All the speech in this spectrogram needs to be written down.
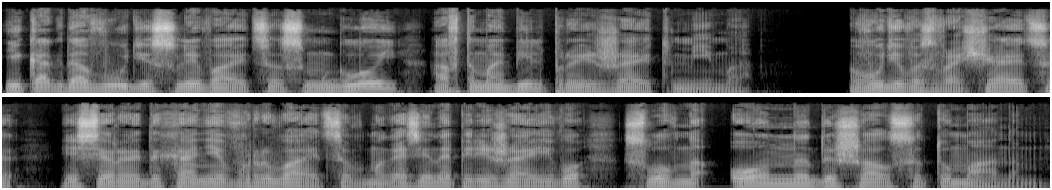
и когда Вуди сливается с мглой, автомобиль проезжает мимо. Вуди возвращается, и серое дыхание врывается в магазин, опережая его, словно он надышался туманом.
